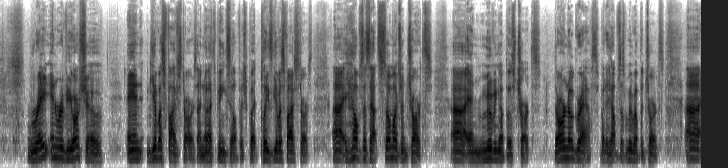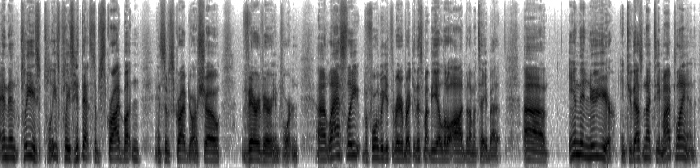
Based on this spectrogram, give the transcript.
rate and review our show, and give us five stars. I know that's being selfish, but please give us five stars. Uh, it helps us out so much on charts uh, and moving up those charts. There are no graphs, but it helps us move up the charts. Uh, and then please, please, please hit that subscribe button and subscribe to our show. Very, very important. Uh, lastly, before we get to the radio break, and this might be a little odd, but I'm going to tell you about it. Uh, in the new year, in 2019, my plan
